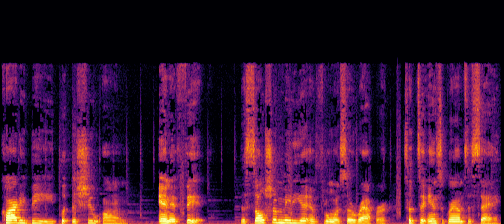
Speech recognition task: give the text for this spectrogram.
Cardi B put the shoe on and it fit. The social media influencer rapper took to Instagram to say,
